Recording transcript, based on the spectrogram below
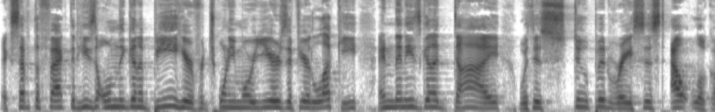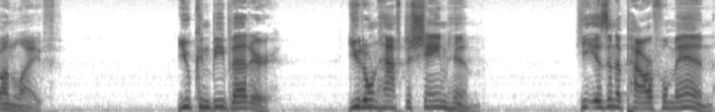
Accept the fact that he's only going to be here for 20 more years if you're lucky, and then he's going to die with his stupid racist outlook on life. You can be better. You don't have to shame him. He isn't a powerful man.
